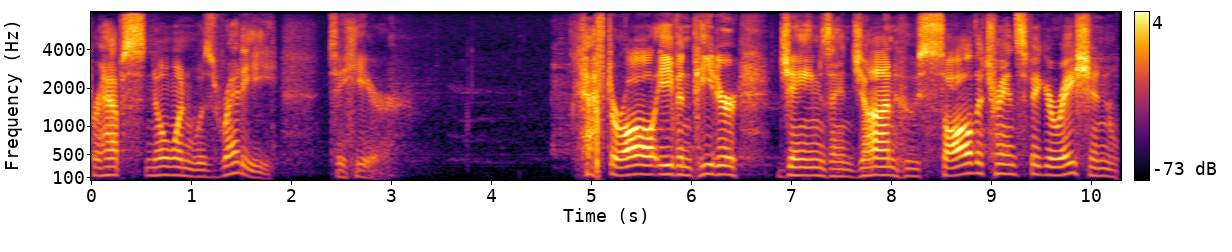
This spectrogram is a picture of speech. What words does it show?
perhaps no one was ready to hear. After all, even Peter, James, and John, who saw the transfiguration,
